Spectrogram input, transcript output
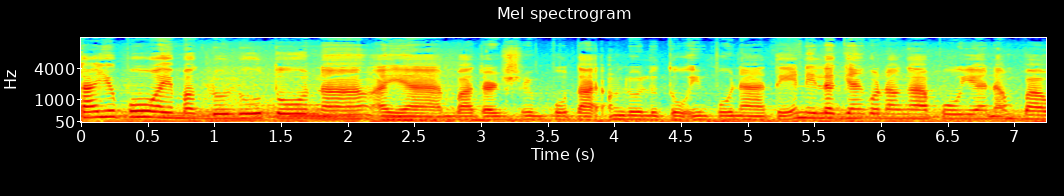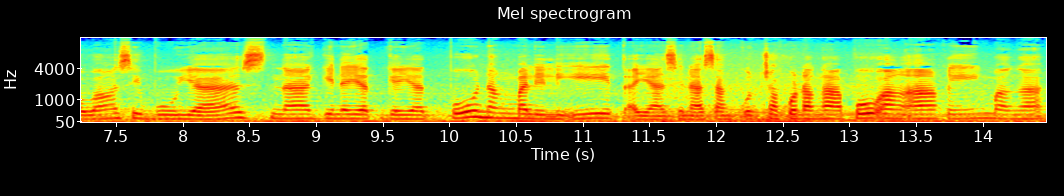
Tayo po ay magluluto ng, ayan, butter shrimp po ta- ang lulutuin po natin. Nilagyan ko na nga po yan ng bawang sibuyas na ginayat-gayat po ng maliliit. Ayan, sinasangkutsa ko na nga po ang aking mga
